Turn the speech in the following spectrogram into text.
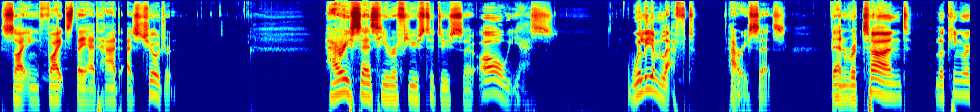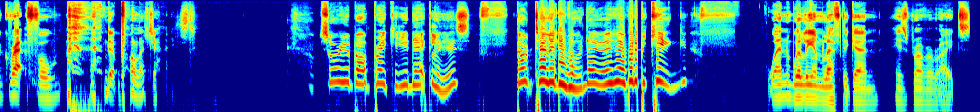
citing fights they had had as children. Harry says he refused to do so. Oh, yes. William left, Harry says, then returned looking regretful and apologized. Sorry about breaking your necklace. Don't tell anyone. I, I, I want to be king. When William left again, his brother writes,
